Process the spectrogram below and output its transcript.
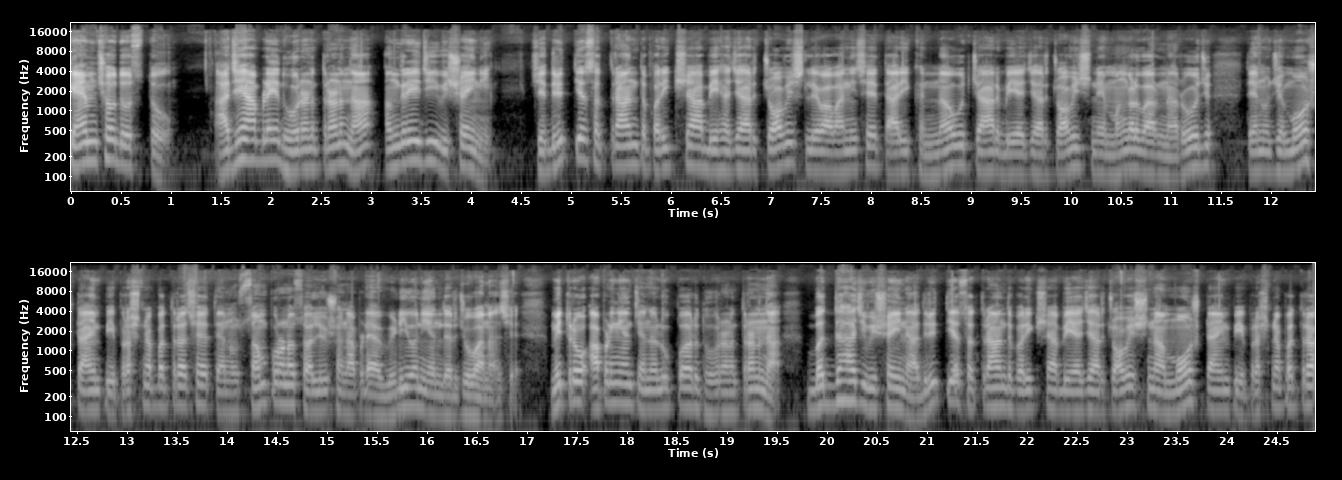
કેમ છો દોસ્તો? આજે આપણે ધોરણ ત્રણના અંગ્રેજી વિષયની જે દ્વિતીય સત્રાંત પરીક્ષા બે હજાર ચોવીસ લેવાવાની છે. તારીખ નવ ચાર બે હજાર ચોવીસને મંગળવારના રોજ તેનું જે મોસ્ટ આઈમ્પી પ્રશ્નપત્ર છે તેનું સંપૂર્ણ સોલ્યુશન આપણે આ વિડીયોની અંદર જોવાના છે. મિત્રો, આપણી આ ચેનલ ઉપર ધોરણ ત્રણના બધા જ વિષયના દ્વિતીય સત્રાંત પરીક્ષા બે હજાર ચોવીસના મોસ્ટ આઈમ્પી પ્રશ્નપત્ર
